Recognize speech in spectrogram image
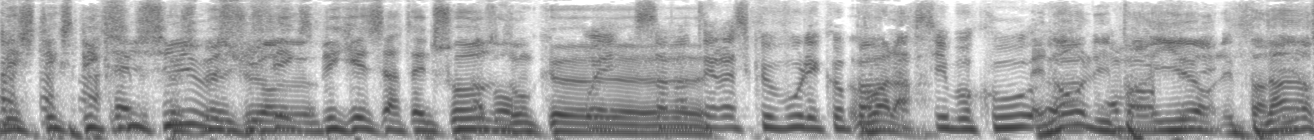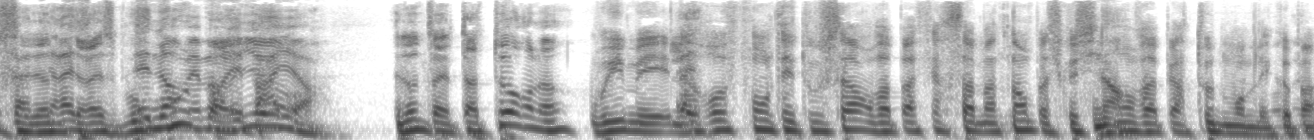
mais je t'expliquerai Si, si, que je me suis je- fait expliquer certaines choses. Ah bon donc, euh, Oui, ça n'intéresse que vous, les copains. voilà. Merci beaucoup. Mais non, Euh, les parieurs, les parieurs, non, ça les intéresse intéresse beaucoup. énormément les parieurs. Non, t'as t'as tort là. Oui, mais la refonte et tout ça, on va pas faire ça maintenant parce que sinon Non. on va perdre tout le monde, les copains.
